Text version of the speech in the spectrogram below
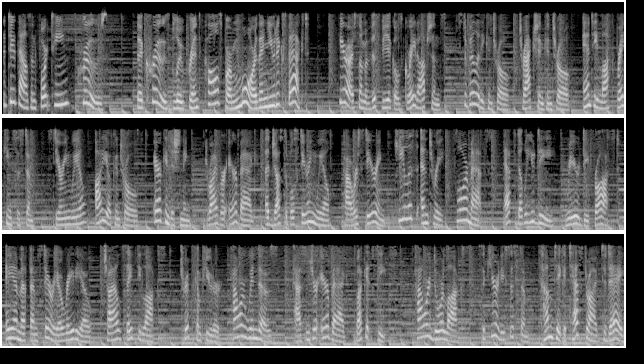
The 2014 Cruze. The Cruze blueprint calls for more than you'd expect. Here are some of this vehicle's great options. Stability control, traction control, anti-lock braking system, steering wheel, audio controls, air conditioning, driver airbag, adjustable steering wheel, power steering, keyless entry, floor mats, FWD, rear defrost, AM FM stereo radio, child safety locks, trip computer, power windows, passenger airbag, bucket seats, power door locks, security system. Come take a test drive today.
